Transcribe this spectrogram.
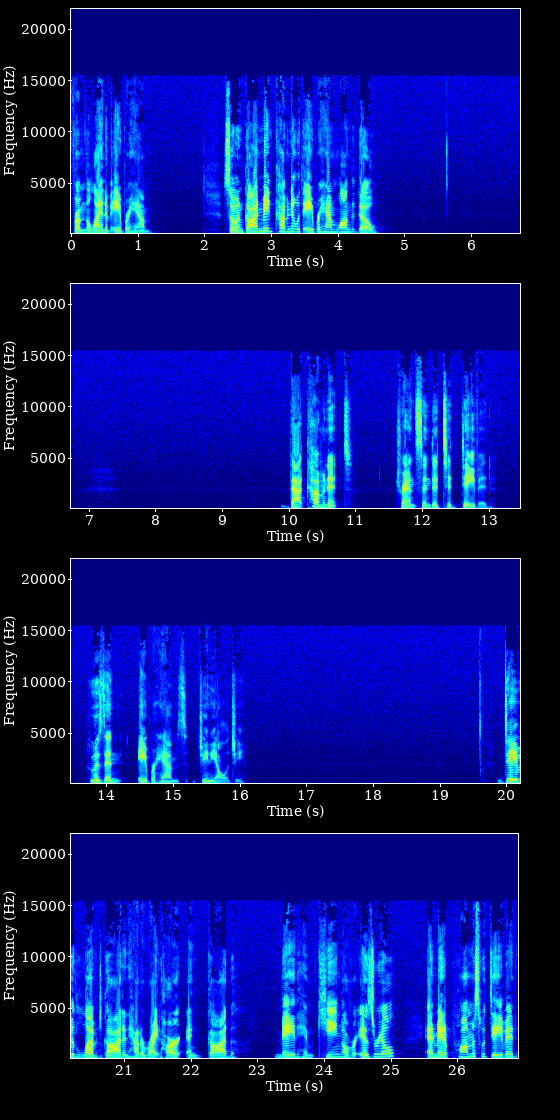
from the line of Abraham. So when God made covenant with Abraham long ago, that covenant transcended to David, who is in Abraham's genealogy. David loved God and had a right heart, and God made him king over Israel and made a promise with David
